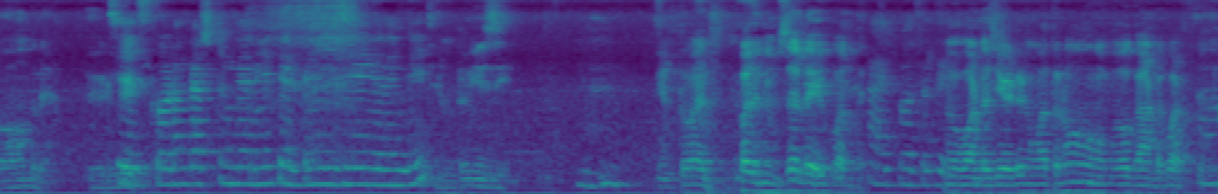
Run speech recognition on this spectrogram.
బాగుందిలే. వేడి వేడి చేసుకోవడం కష్టం కానీ తింటం ఈజీయే కదండి. తింటాం ఈజీ తింటాం పది నిమిషాలు అయిపోతుంది అయిపోతుంది. నువ్వు వంట చేయడానికి మాత్రం ఒక గంట పడుతుంది.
